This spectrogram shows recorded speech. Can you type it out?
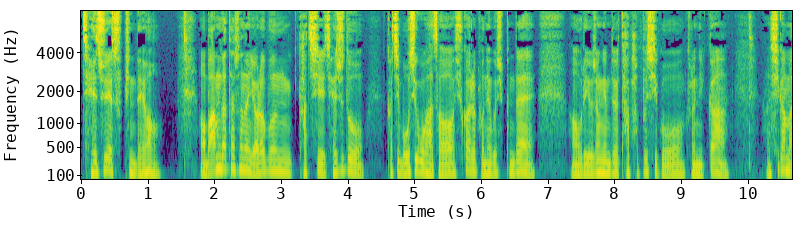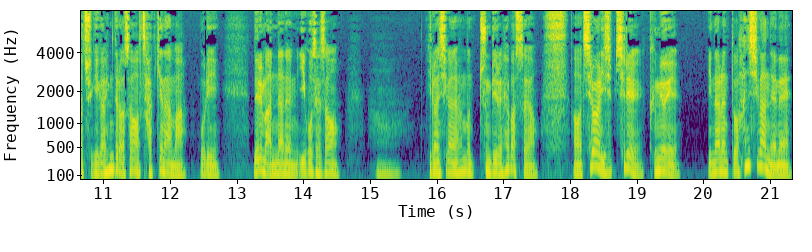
제주의 숲인데요. 어, 마음 같아서는 여러분 같이 제주도 같이 모시고 가서 휴가를 보내고 싶은데, 어, 우리 요정님들 다 바쁘시고, 그러니까, 어, 시간 맞추기가 힘들어서 작게나마 우리 늘 만나는 이곳에서, 어, 이런 시간을 한번 준비를 해봤어요. 어, 7월 27일 금요일, 이날은 또한 시간 내내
